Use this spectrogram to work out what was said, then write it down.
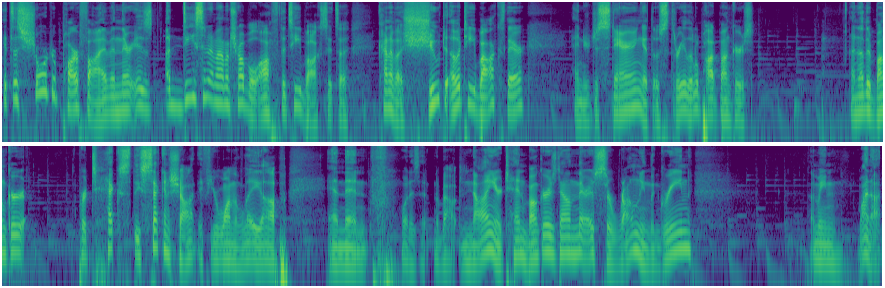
It's a shorter par 5 and there is a decent amount of trouble off the tee box. It's a kind of a shoot of a tee box there and you're just staring at those three little pot bunkers. Another bunker protects the second shot if you want to lay up and then what is it about nine or ten bunkers down there surrounding the green i mean why not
